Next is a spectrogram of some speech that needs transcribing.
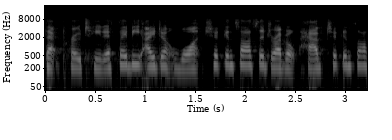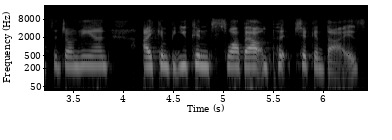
that protein. If maybe I don't want chicken sausage or I don't have chicken sausage on hand, I can you can swap out and put chicken thighs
